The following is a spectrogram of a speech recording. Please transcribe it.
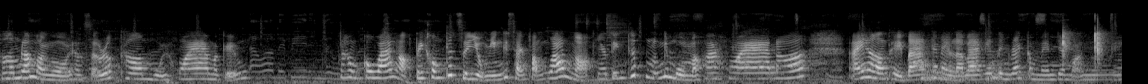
thơm lắm mọi người. Thật sự rất thơm mùi hoa mà kiểu nó không có quá ngọt. Tiên không thích sử dụng những cái sản phẩm quá ngọt nha. Tiên thích những cái mùi mà hoa hoa nó ấy hơn. Thì ba cái này là ba cái tiên recommend cho mọi người.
